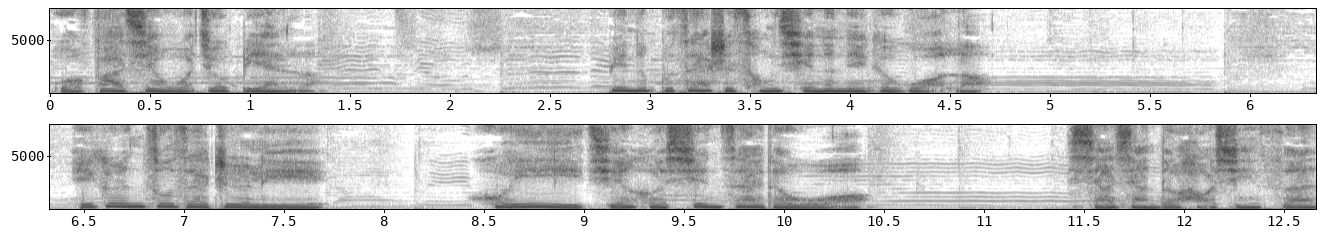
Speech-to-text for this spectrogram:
我发现我就变了，变得不再是从前的那个我了。一个人坐在这里，回忆以前和现在的我，想想都好心酸。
